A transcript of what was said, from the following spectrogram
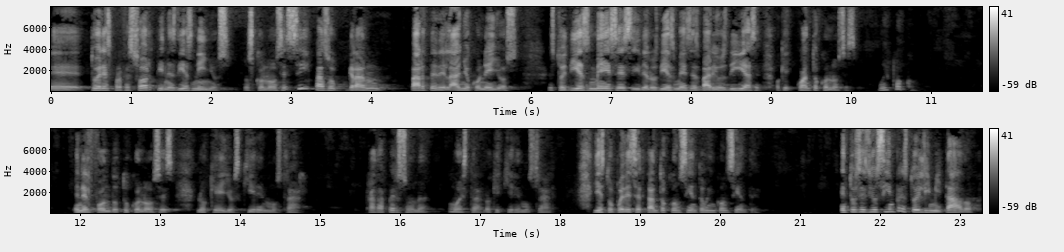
Eh, tú eres profesor, tienes 10 niños. ¿Los conoces? Sí, paso gran parte del año con ellos. Estoy 10 meses y de los 10 meses varios días. Ok, ¿cuánto conoces? Muy poco. En el fondo tú conoces lo que ellos quieren mostrar. Cada persona muestra lo que quiere mostrar. Y esto puede ser tanto consciente o inconsciente. Entonces yo siempre estoy limitado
